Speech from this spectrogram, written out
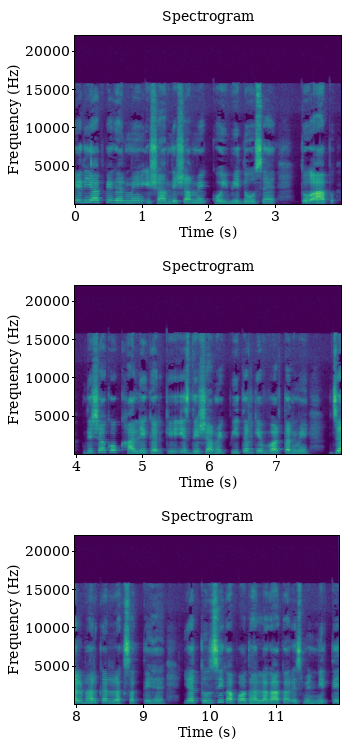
यदि आपके घर में ईशान दिशा में कोई भी दोष है तो आप दिशा को खाली करके इस दिशा में पीतल के बर्तन में जल भर कर रख सकते हैं, या तुलसी का पौधा लगाकर इसमें नित्य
